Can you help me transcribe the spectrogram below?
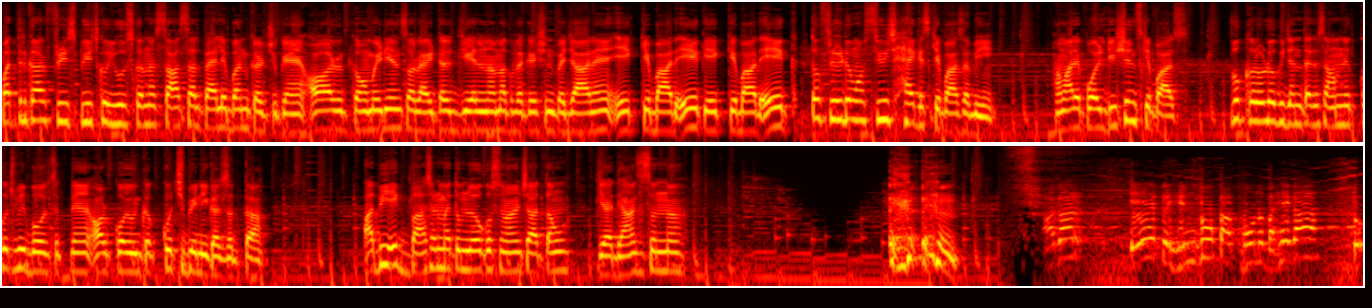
पत्रकार फ्री स्पीच को यूज़ करना सात साल पहले बंद कर चुके हैं और कॉमेडियंस और राइटर्स जेल नामक वेकेशन पे जा रहे हैं। एक के बाद एक एक के बाद एक। तो फ्रीडम ऑफ़ स्पीच है किसके पास अभी? हमारे पॉलिटिशियंस के पास, वो करोड़ों की जनता के सामने कुछ भी बोल सकते हैं और कोई उनका कुछ भी नहीं कर सकता। अभी एक भाषण मैं तुम लोगों को सुनाना चाहता हूँ, जरा ध्यान से सुनना। अगर एक हिंदू का खून बहेगा तो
